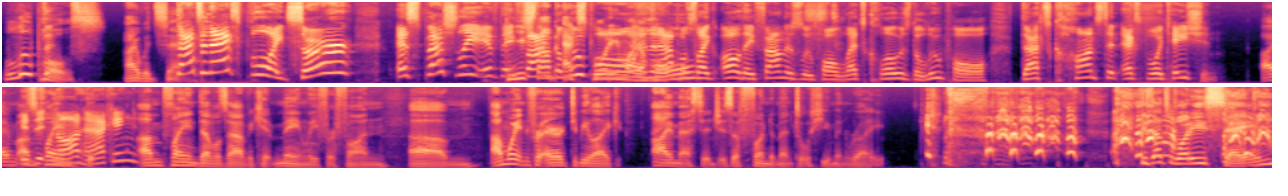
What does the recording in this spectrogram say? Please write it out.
loopholes, I would say. That's an exploit, sir. Especially if they Can find stop a loophole my and then hole? Apple's like, "Oh, they found this loophole. Let's close the loophole." That's constant exploitation. I'm, Is I'm it playing not hacking? I'm playing devil's advocate mainly for fun. Um, I'm waiting for Eric to be like, iMessage is a fundamental human right. Because that's what he's saying.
